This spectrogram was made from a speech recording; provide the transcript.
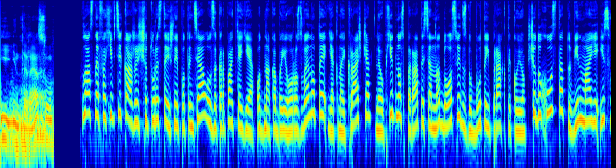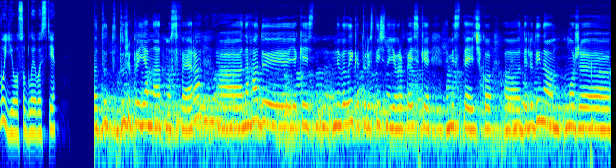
і інтересу. Власне, фахівці кажуть, що туристичний потенціал у Закарпаття є. Однак, аби його розвинути якнайкраще, необхідно спиратися на досвід, здобутий практикою. Щодо хуста, то він має і свої особливості. Тут дуже приємна атмосфера. Нагадує якесь невелике туристичне європейське містечко, де людина може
